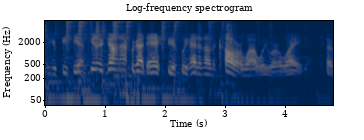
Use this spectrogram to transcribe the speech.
WPTF. You know, John, I forgot to ask you if we had another caller while we were away. So,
